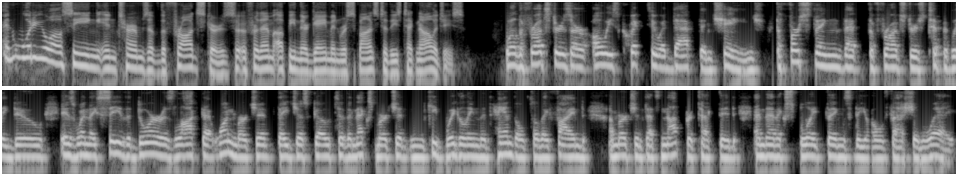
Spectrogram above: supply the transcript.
And what are you all seeing in terms of the fraudsters uh, for them upping their game in response to these technologies? Well, the fraudsters are always quick to adapt and change. The first thing that the fraudsters typically do is when they see the door is locked at one merchant, they just go to the next merchant and keep wiggling the handle till they find a merchant that's not protected and then exploit things the old fashioned way.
